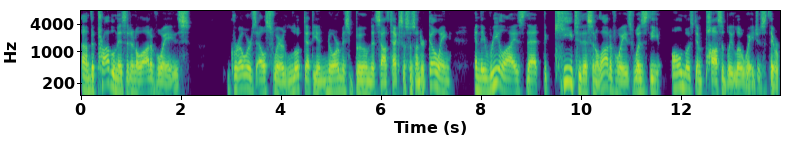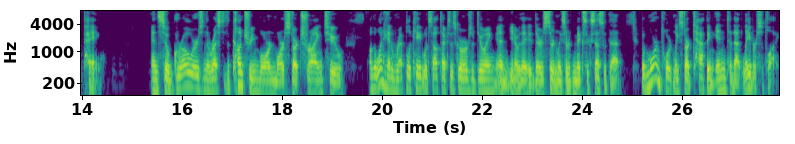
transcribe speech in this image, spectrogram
Um, the problem is that in a lot of ways, growers elsewhere looked at the enormous boom that South Texas was undergoing, and they realized that the key to this, in a lot of ways, was the almost impossibly low wages that they were paying. And so growers in the rest of the country more and more start trying to, on the one hand, replicate what South Texas growers are doing. And, you know, they, there's certainly sort of mixed success with that. But more importantly, start tapping into that labor supply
